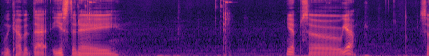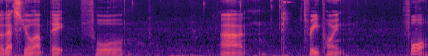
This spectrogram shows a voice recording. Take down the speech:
We covered that yesterday. Yep, so yeah. So that's your update for uh, 3.4.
